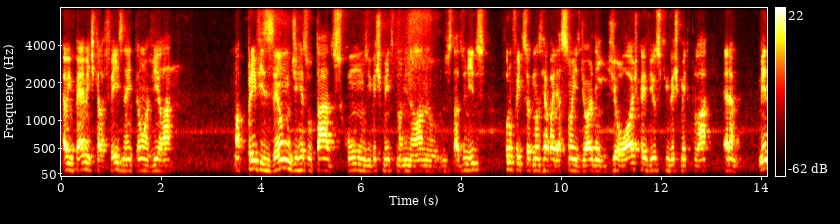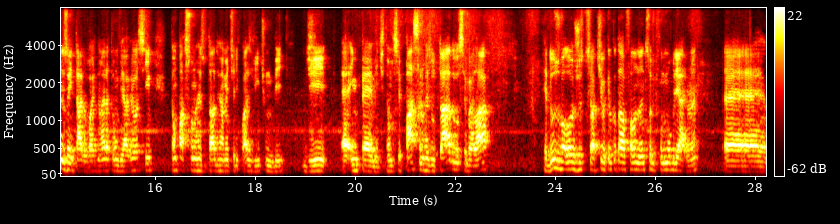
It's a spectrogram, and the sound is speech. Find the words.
é o impairment que ela fez, né? Então havia lá uma previsão de resultados com os investimentos numa mina lá no, nos Estados Unidos. Foram feitas algumas reavaliações de ordem geológica e viu-se que o investimento por lá era menos rentável, não era tão viável assim. Então passou no resultado realmente ali quase 21 bi de é, impairment. Então você passa no resultado, você vai lá, reduz o valor justo do seu ativo, aquilo que eu estava falando antes sobre fundo imobiliário, né? É,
